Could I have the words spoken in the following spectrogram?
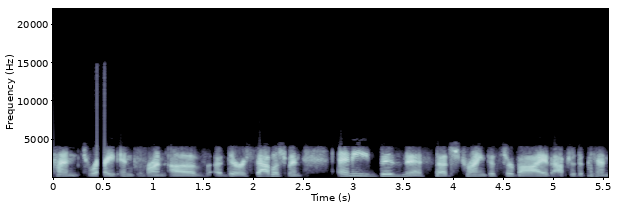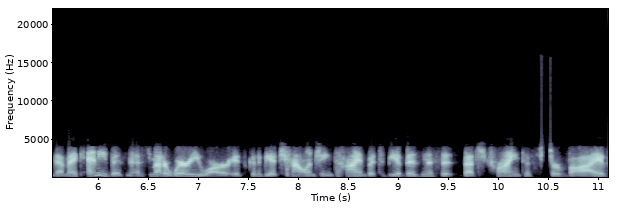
tents right in front of their establishment. Any business that's trying to survive after the pandemic, any business, no matter where you are, it's going to be a challenging time. But to be a business that, that's trying to survive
